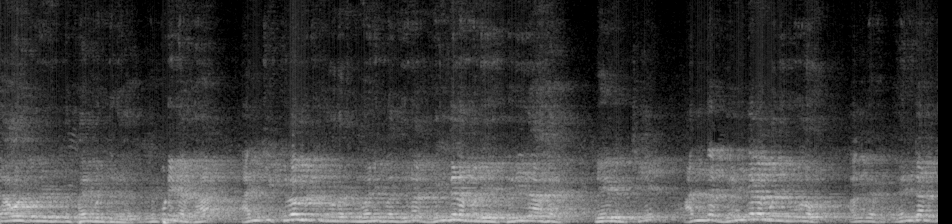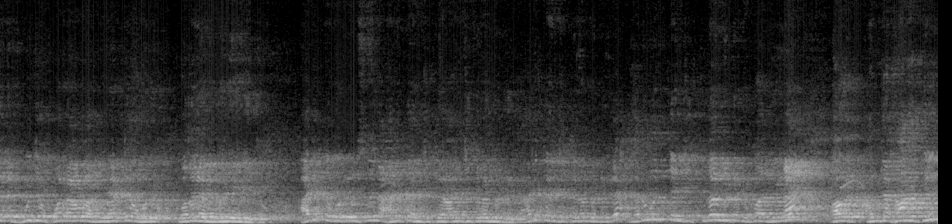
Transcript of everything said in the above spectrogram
தகவல் தொழில்நுட்பத்தை பயன்படுத்துகிறார் எப்படின்னாக்கா அஞ்சு கிலோமீட்டர் தூரத்துக்கு மணி பார்த்தீங்கன்னா வெண்கல மலையை பெரிதாக நியமித்து அந்த வெண்கல மணி மூலம் அங்கே எந்த பூஜை போடுறாங்களோ அந்த நேரத்தில் ஒரு முதல்ல மணி அடிக்கும் அடுத்த ஒரு நிமிஷத்துல அடுத்த அஞ்சு கிலோ அஞ்சு கிலோமீட்டருக்கு அடுத்த அஞ்சு கிலோமீட்டருக்கு அறுபத்தஞ்சு கிலோமீட்டருக்கு பார்த்தீங்கன்னா அவர் அந்த காலத்தில்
